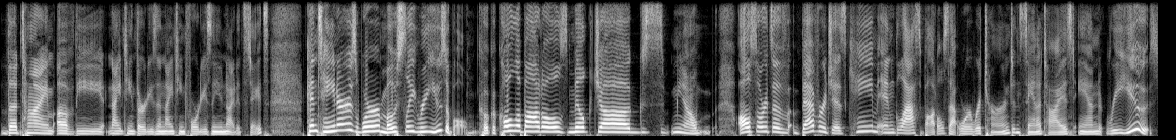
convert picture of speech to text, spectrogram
the time of the 1930s and 1940s in the United States, Containers were mostly reusable Coca Cola bottles, milk jugs, you know, all sorts of beverages came in glass bottles that were returned and sanitized and reused.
